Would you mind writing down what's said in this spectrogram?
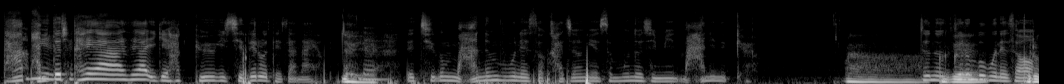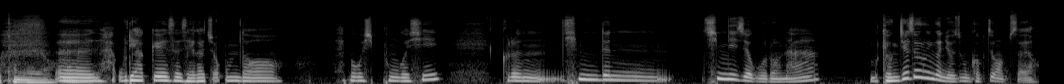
다. 반듯해야 이게 학 교육이 제대로 되잖아요. 예, 예. 네. 근데 지금 많은 부분에서 가정에서 무너짐이 많이 느껴요. 아, 저는 그런 부분에서 그렇겠네요. 에, 하- 우리 학교에서 제가 조금 더 해보고 싶은 것이 그런 힘든 심리적으로나 뭐 경제적인 건 요즘 걱정 없어요.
